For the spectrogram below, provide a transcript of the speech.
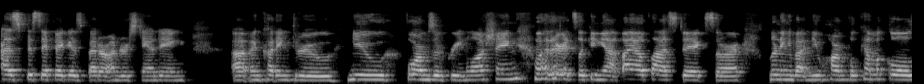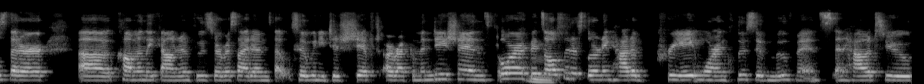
as specific as better understanding uh, and cutting through new forms of greenwashing, whether it's looking at bioplastics or learning about new harmful chemicals that are uh, commonly found in food service items. That, so we need to shift our recommendations, or if it's Mm. also just learning how to create more inclusive movements and how to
